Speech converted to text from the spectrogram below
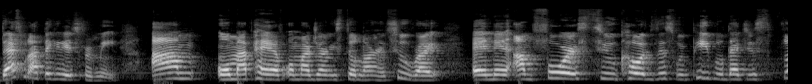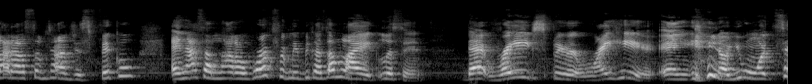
that's what I think it is for me. I'm on my path, on my journey still learning too, right? And then I'm forced to coexist with people that just flat out sometimes just fickle, and that's a lot of work for me because I'm like, listen, that rage spirit right here. And you know, you want to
